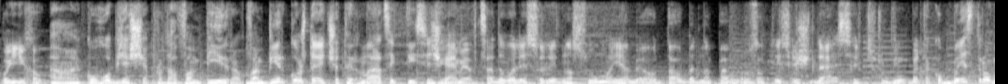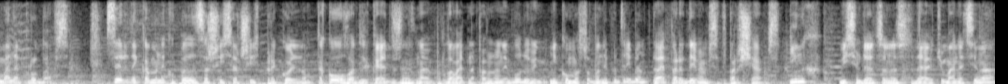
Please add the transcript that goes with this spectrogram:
поїхав. А, кого б я ще продав? Вампіра. Вампір коштує 14 тисяч гемів. Це доволі солідна сума. Я би його дав би, напевно, за 1010, щоб він би тако бистро в мене продався. Сирника мене купили за 66, прикольно. Такого годліка я навіть не знаю. Продавати, напевно, не буду. Він нікому особо не потрібен. Давай передивимося тепер ще раз. Кінг 8999 у мене ціна.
